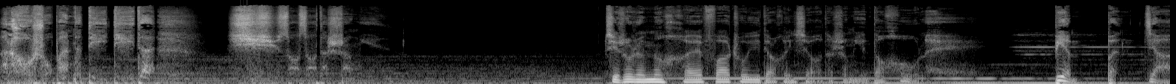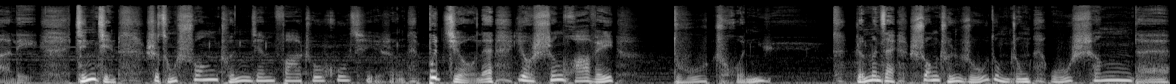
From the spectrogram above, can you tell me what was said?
老鼠般的低低的、稀稀嗦嗦的声。起初人们还发出一点很小的声音，到后来变本加厉，仅仅是从双唇间发出呼气声。不久呢，又升华为读唇语。人们在双唇蠕动中无声的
